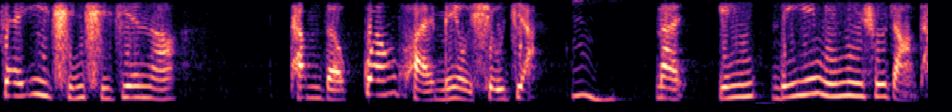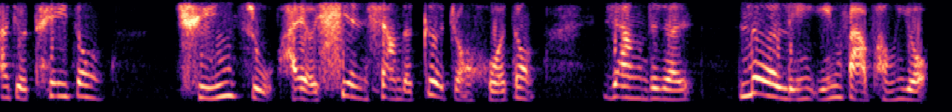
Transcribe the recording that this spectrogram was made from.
在疫情期间呢，他们的关怀没有休假。嗯，那林林英明秘书长他就推动群组还有线上的各种活动，让这个乐龄银发朋友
